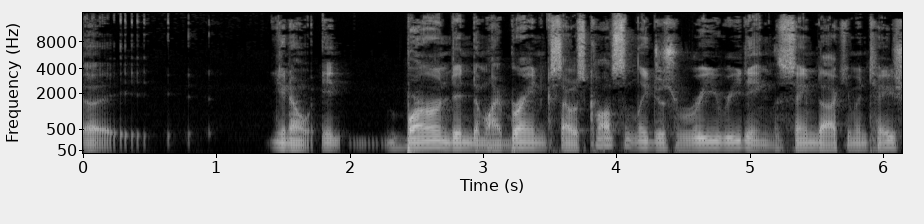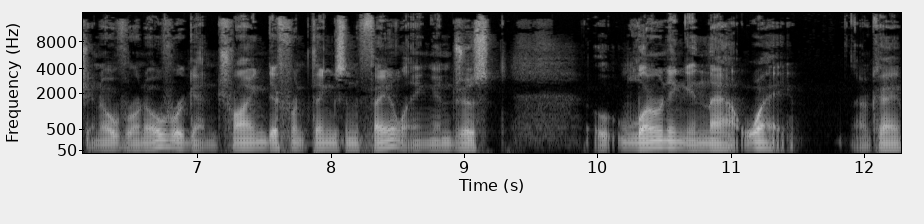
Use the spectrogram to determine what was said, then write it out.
uh, you know, it burned into my brain because I was constantly just rereading the same documentation over and over again, trying different things and failing, and just learning in that way. Okay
